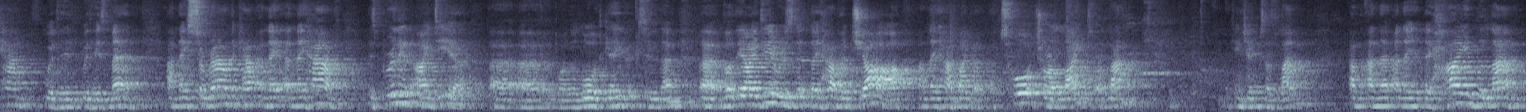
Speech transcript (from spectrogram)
camp with his, with his men? And they surround the camp and they, and they have this brilliant idea uh, uh, well, the Lord gave it to them. Uh, but the idea is that they have a jar and they have like a, a torch or a light or a lamp. The King James says lamp. And, and, they, and they, they hide the lamp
